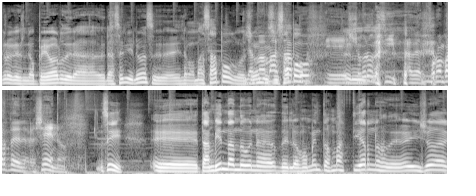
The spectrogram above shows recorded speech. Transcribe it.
creo que es lo peor de la, de la serie, ¿no? Es, es la mamá sapo, la mamá sapo, eh, yo creo que sí, a ver, forma parte del relleno. Sí, eh, también dando uno de los momentos más tiernos de Baby Yoda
